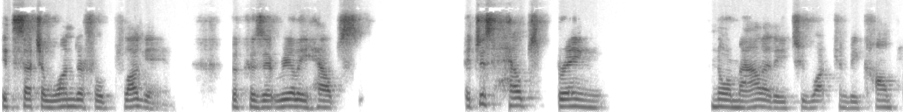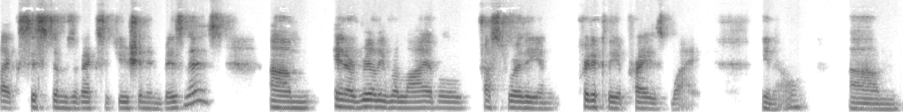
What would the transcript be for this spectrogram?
is such a wonderful plug-in because it really helps. It just helps bring normality to what can be complex systems of execution in business um, in a really reliable, trustworthy, and critically appraised way. You know. Um,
